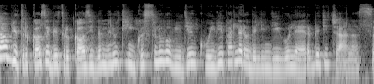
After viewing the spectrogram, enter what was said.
Ciao biotruccose e biotruccosi, benvenuti in questo nuovo video in cui vi parlerò dell'indigo Le erbe di Janas.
